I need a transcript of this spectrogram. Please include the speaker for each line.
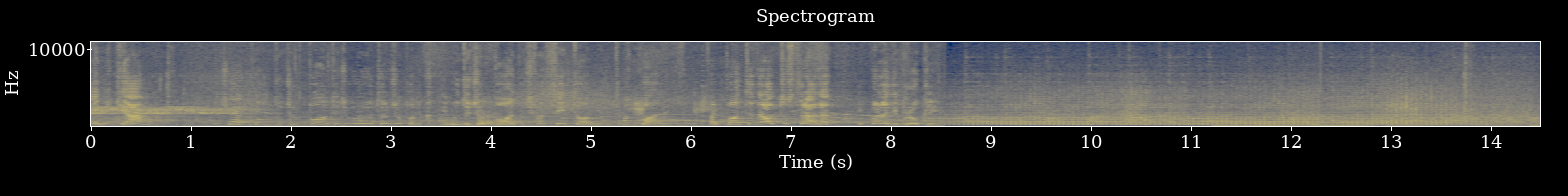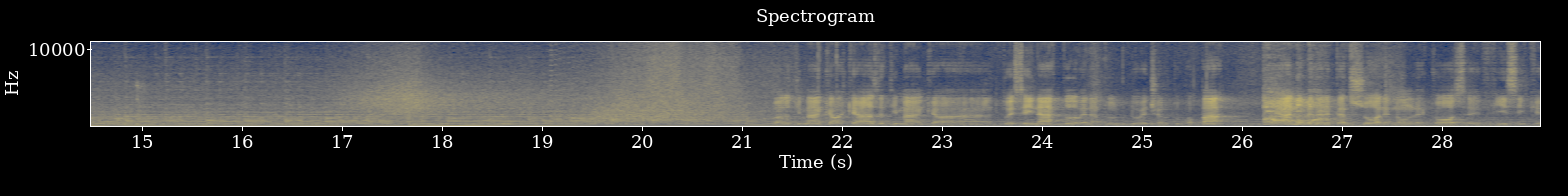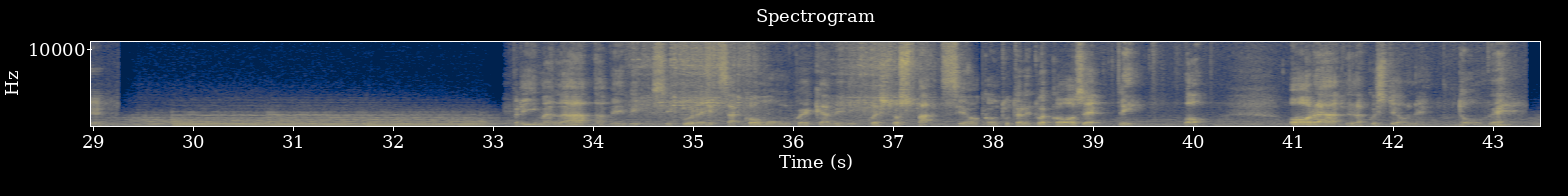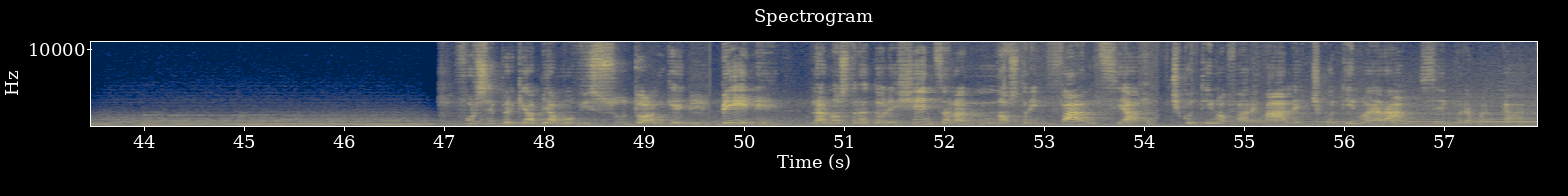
Speaker 1: E mi chiama, dice ecco è venuto giù il ponte, ci è venuto giù il ponte. È venuto giù il ponte, ci fa sì Tommy. Ho ma quale? Fa il ponte dell'autostrada, quello di Brooklyn.
Speaker 2: Manca la casa, ti manca dove sei nato, dove, è nato, dove c'era tuo papà, le anime delle persone, non le cose fisiche.
Speaker 1: Prima là avevi sicurezza comunque che avevi questo spazio con tutte le tue cose lì. Boh. Ora la questione dove?
Speaker 3: Forse perché abbiamo vissuto anche bene la nostra adolescenza, la nostra infanzia, ci continua a fare male, ci continuerà sempre a mancare.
